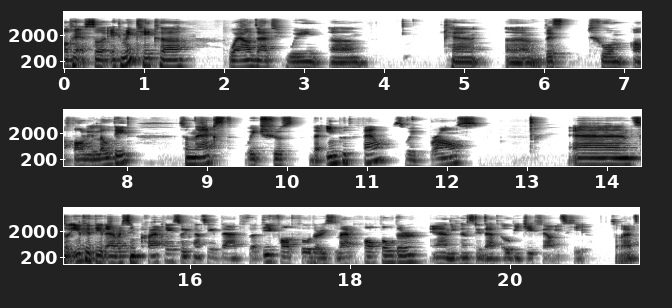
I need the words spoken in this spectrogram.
Okay, so it may take a while that we um, can uh, this tool are fully loaded. So next we choose the input file. So we browse and so if you did everything correctly, so you can see that the default folder is lab4 folder, and you can see that OBJ file is here. So let's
